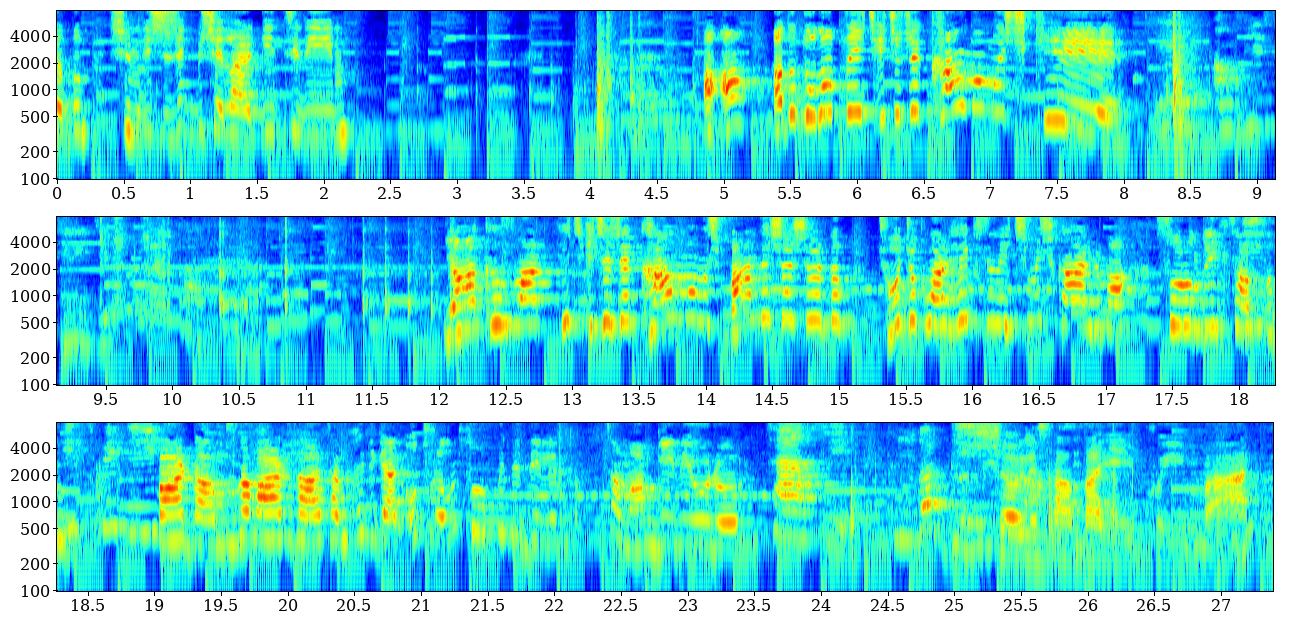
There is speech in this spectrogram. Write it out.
Yıkadım. Şimdi içecek bir şeyler getireyim. Aa, ada dolapta hiç içecek kalmamış ki. Ya kızlar hiç içecek kalmamış. Ben de şaşırdım. Çocuklar hepsini içmiş galiba. Sorun değil tatlım. İçmedi. Bardağımızda var zaten. Hadi gel oturalım sohbet edelim. Tamam geliyorum. Şöyle sandalyeyi koyayım ben.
